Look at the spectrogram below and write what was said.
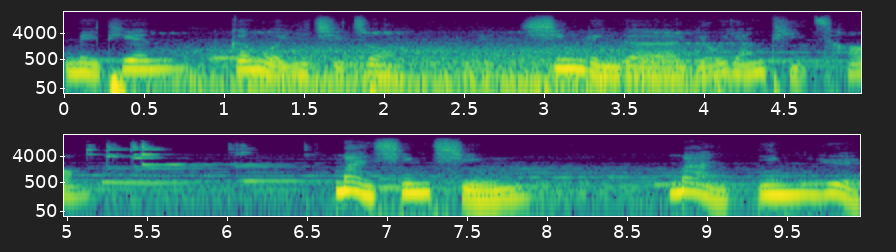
每天跟我一起做心灵的有氧体操，慢心情，慢音乐，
